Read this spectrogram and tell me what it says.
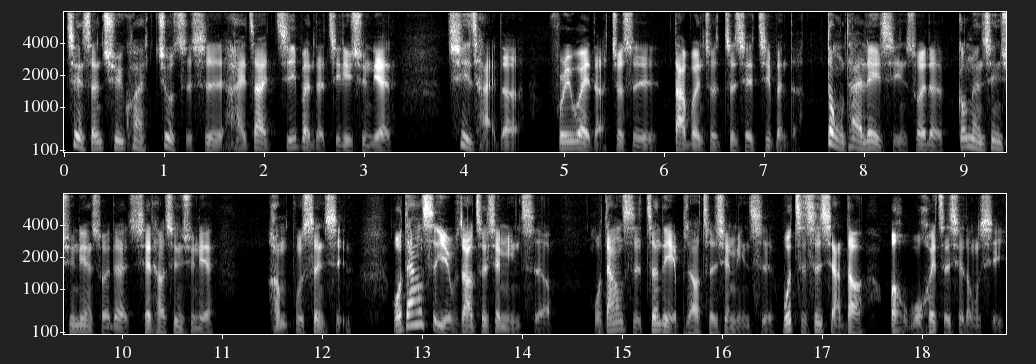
健身区块就只是还在基本的肌力训练、器材的 free way 的，就是大部分就是这些基本的动态类型，所谓的功能性训练，所谓的协调性训练。很不盛行，我当时也不知道这些名词哦，我当时真的也不知道这些名词，我只是想到哦，我会这些东西，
